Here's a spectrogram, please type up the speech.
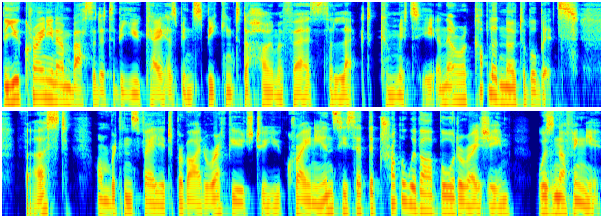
The Ukrainian ambassador to the UK has been speaking to the Home Affairs Select Committee, and there are a couple of notable bits. First, on Britain's failure to provide refuge to Ukrainians, he said the trouble with our border regime was nothing new.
